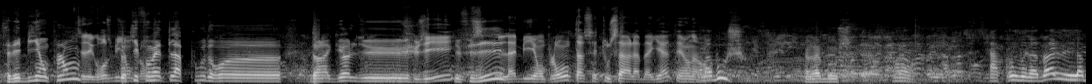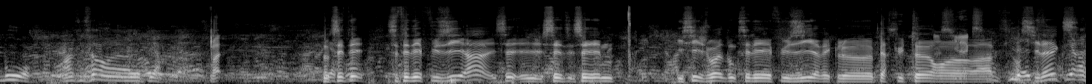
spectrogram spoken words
C'est des billes en plomb. C'est des grosses billes Donc en il faut plomb. mettre la poudre euh, dans la gueule du, Du fusil, du fusil, la bille en plomb, tasser tout ça à la baguette et en Dans la bouche. dans la bouche. Voilà. Après on met la balle, la bourre. Hein, c'est ça, hein, Pierre? Ouais. Donc c'était, c'était des fusils. Ah, c'est, ici je vois donc c'est des fusils avec le percuteur Un euh, à- Un en silex, un.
